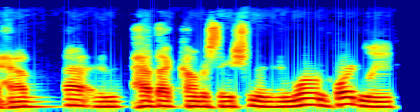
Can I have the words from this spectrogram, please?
have that and have that conversation. And, and more importantly,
